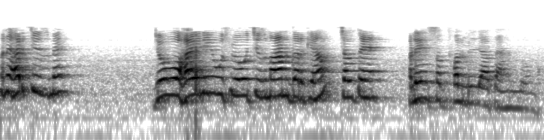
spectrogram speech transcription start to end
मैंने हर चीज़ में, जो वो है नहीं, उसमें वो चीज़ मान करके हम चलते हैं, भले सब फल मिल जाता है हम लोगों को।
